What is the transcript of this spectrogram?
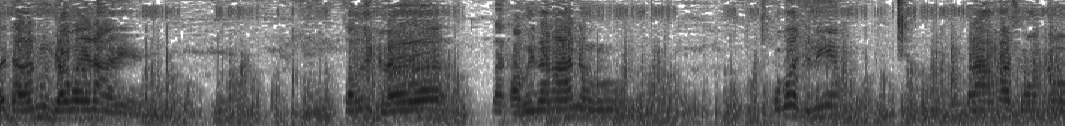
Lah jalanmu enak iki. Soale gelek tak gawe nang anu. Apa jenenge? Trangas kono.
